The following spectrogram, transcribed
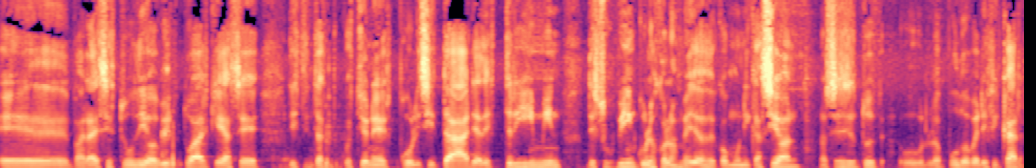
eh, para ese estudio virtual que hace distintas cuestiones publicitarias, de streaming, de sus vínculos con los medios de comunicación. No sé si tú uh, lo pudo verificar.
